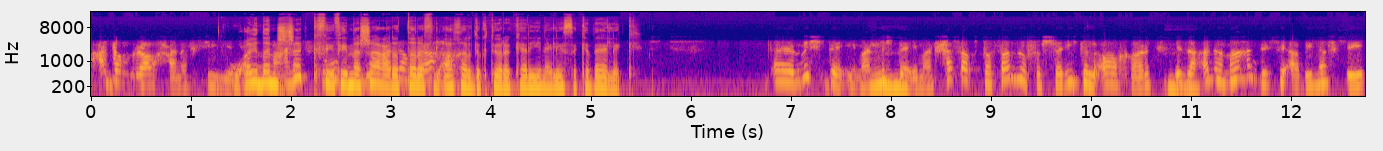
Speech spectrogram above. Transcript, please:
عدم راحة نفسية وأيضا شك في في مشاعر الطرف راحة. الآخر دكتورة كريم أليس كذلك؟ آه مش دائما مش. دائما حسب تصرف الشريك الآخر. إذا أنا ما عندي ثقة بنفسي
